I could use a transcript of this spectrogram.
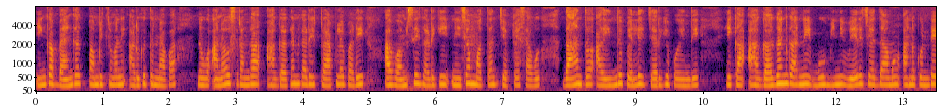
ఇంకా బ్యాంకాక్ పంపించమని అడుగుతున్నావా? నువ్వు అనవసరంగా ఆ గగన్ గడి ట్రాప్లో పడి ఆ వంశీ గడికి నిజం మొత్తం చెప్పేశావు. దాంతో ఆ ఇందు పెళ్ళి జరిగిపోయింది. ఇక ఆ గగన్ గారిని భూమిని వేరు చేద్దాము అనుకుంటే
